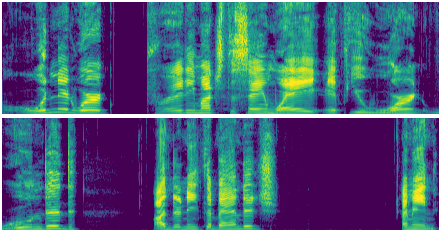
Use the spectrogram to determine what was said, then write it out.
Wouldn't it work pretty much the same way if you weren't wounded underneath the bandage? I mean,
